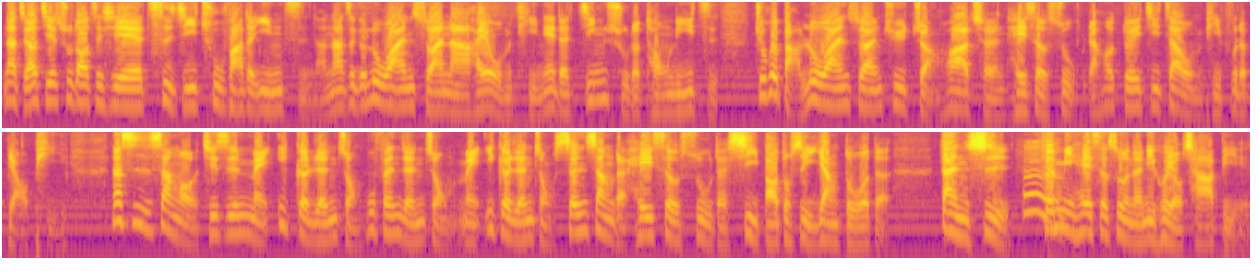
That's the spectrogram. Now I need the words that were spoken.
那只要接触到这些刺激触发的因子呢，那这个酪氨酸啊，还有我们体内的金属的铜离子，就会把酪氨酸去转化成黑色素，然后堆积在我们皮肤的表皮。那事实上哦，其实每一个人种不分人种，每一个人种身上的黑色素的细胞都是一样多的。但是分泌黑色素的能力会有差别，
